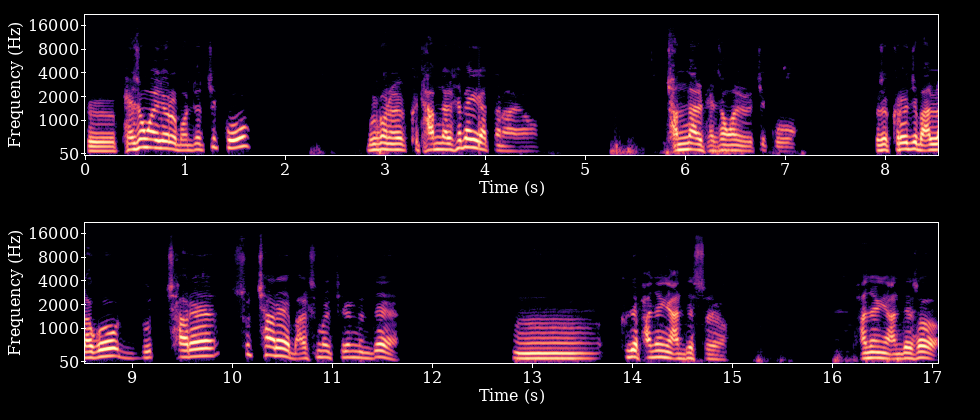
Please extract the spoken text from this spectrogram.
그 배송 완료를 먼저 찍고 물건을 그 다음날 새벽에 갖다 놔요. 전날 배송 완료를 찍고. 그래서 그러지 말라고 누차례, 수차례 말씀을 드렸는데, 음, 그게 반영이 안 됐어요. 반영이 안 돼서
